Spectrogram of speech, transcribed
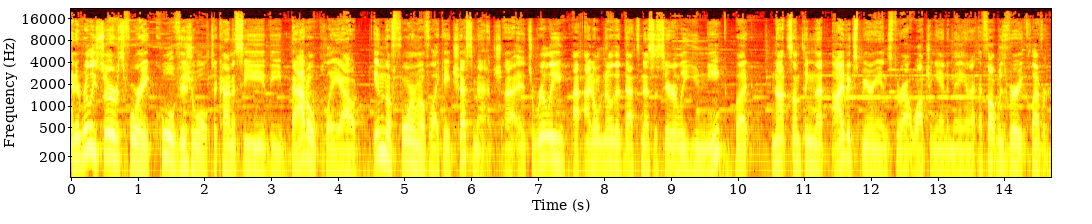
And it really serves for a cool visual to kind of see the battle play out in the form of like a chess match. Uh, it's really, I, I don't know that that's necessarily unique, but not something that I've experienced throughout watching anime, and I, thought was very clever.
